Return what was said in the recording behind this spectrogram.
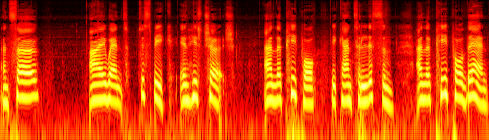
And so I went to speak in his church, and the people began to listen and the people then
